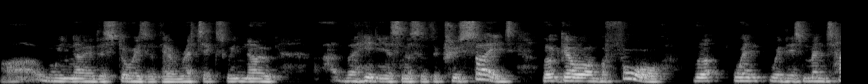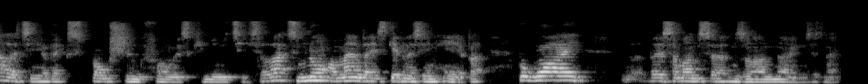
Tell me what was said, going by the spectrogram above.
Uh, we know the stories of heretics. We know the hideousness of the Crusades that go on before that went with this mentality of expulsion from this community. So that's not a mandate given us in here. But but why? There's some uncertainties and unknowns, isn't it?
